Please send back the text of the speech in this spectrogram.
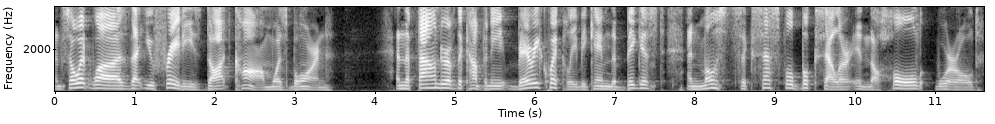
And so it was that Euphrates.com was born. And the founder of the company very quickly became the biggest and most successful bookseller in the whole world.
